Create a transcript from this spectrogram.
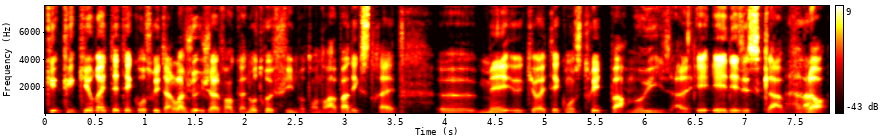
Qui, aurait été construite, alors là j'invoque un autre film dont on n'aura pas d'extrait, euh, mais euh, qui aurait été construite par Moïse et, des esclaves. Alors,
